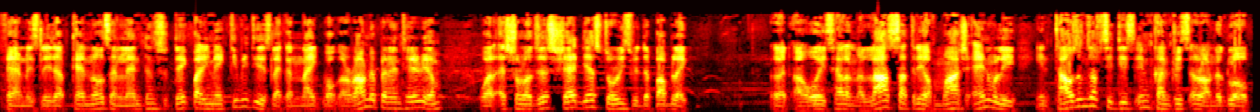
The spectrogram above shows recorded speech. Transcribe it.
Families lit up candles and lanterns to take part in activities like a night walk around the planetarium, while astrologers shared their stories with the public. Earth Hour is held on the last Saturday of March annually in thousands of cities in countries around the globe.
